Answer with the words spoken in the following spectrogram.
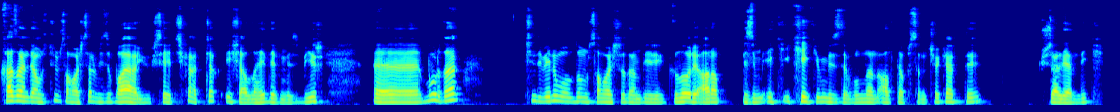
Kazanacağımız tüm savaşlar bizi bayağı yükseğe çıkartacak. İnşallah hedefimiz bir. Ee, burada şimdi benim olduğum savaşlardan biri Glory Arap bizim iki, iki ekibimiz de bunların altyapısını çökertti. güzel yendik.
